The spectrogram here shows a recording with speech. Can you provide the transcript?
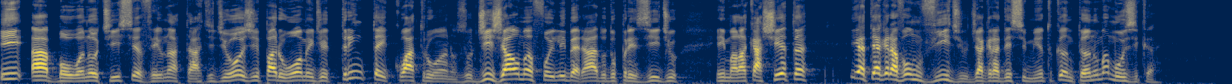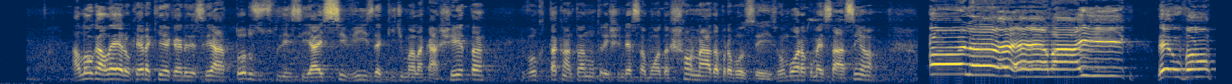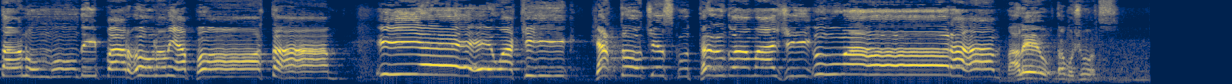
E a boa notícia veio na tarde de hoje para o homem de 34 anos. O Djalma foi liberado do presídio em Malacacheta e até gravou um vídeo de agradecimento cantando uma música. Alô galera, eu quero aqui agradecer a todos os policiais civis daqui de Malacacheta e vou estar cantando um trechinho dessa moda chonada para vocês. Vamos embora começar assim, ó. Olha ela aí, deu volta no mundo e parou na minha porta. Aqui já tô te escutando há mais de uma hora. Valeu, tamo juntos.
